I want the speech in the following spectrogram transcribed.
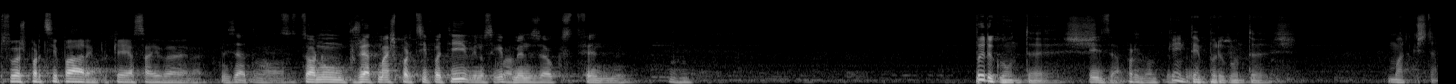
pessoas participarem, porque é essa a ideia, não é? Exato. Não... Se torna um projeto mais participativo e não sei o claro. que, pelo menos é o que se defende, não é? Uhum. Perguntas. Exato. Perguntas. Quem tem perguntas? O Marcos tem.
